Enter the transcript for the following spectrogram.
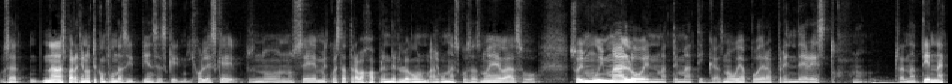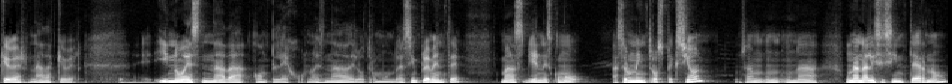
o sea, nada más para que no te confundas y pienses que, híjole, es que, pues no, no sé, me cuesta trabajo aprender luego algunas cosas nuevas o soy muy malo en matemáticas, no voy a poder aprender esto, ¿no? O sea, no tiene nada que ver, nada que ver. Y no es nada complejo, no es nada del otro mundo, es simplemente, más bien es como hacer una introspección, o sea, un, análisis interno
